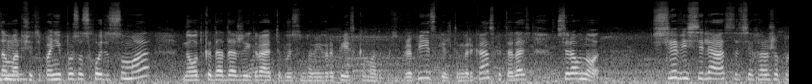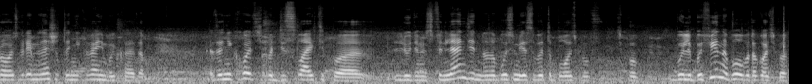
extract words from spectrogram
там вообще, типа, они просто сходят с ума, но вот когда даже играют, допустим, там европейская команда против европейской или там американской, тогда все равно все веселятся, все хорошо проводят время, знаешь, это не какая-нибудь какая-то это не какой-то типа дизлайк типа людям из Финляндии, но, допустим, если бы это было типа, типа были бы финны, было бы такое типа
